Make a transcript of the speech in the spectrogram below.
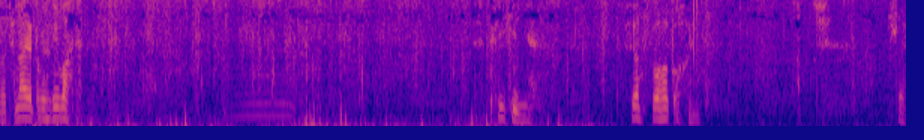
Починає пригрівати. Такий кінь є. Це все свого кохання. Ч- Що є?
